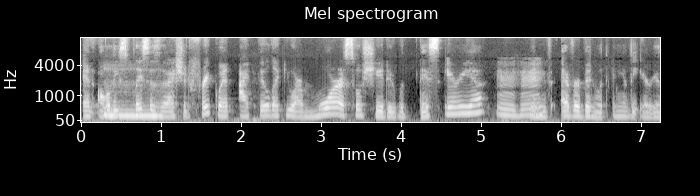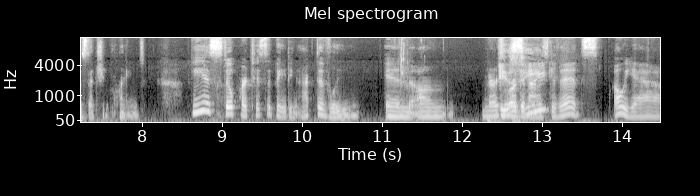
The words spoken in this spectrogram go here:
and all these places that I should frequent. I feel like you are more associated with this area than you've ever been with any of the areas that you claimed. He is still participating actively in um, nurse Is organized he? events. Oh yeah,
